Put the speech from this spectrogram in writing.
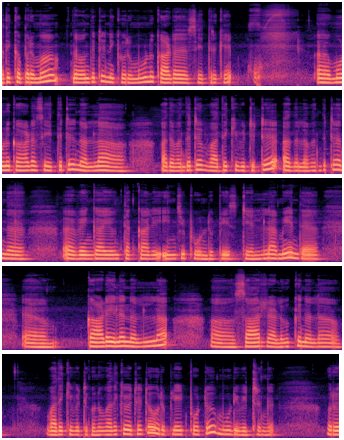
அதுக்கப்புறமா நான் வந்துட்டு இன்றைக்கி ஒரு மூணு காடை சேர்த்துருக்கேன். மூணு காடை சேர்த்துட்டு நல்லா அதை வந்துட்டு வதக்கி விட்டுட்டு அதில் வந்துட்டு அந்த வெங்காயம் தக்காளி இஞ்சி பூண்டு பேஸ்ட் எல்லாமே அந்த காடையில் நல்லா சாறுற அளவுக்கு நல்லா வதக்கி விட்டுக்கணும். வதக்கி விட்டுட்டு ஒரு பிளேட் போட்டு மூடி விட்டுருங்க. ஒரு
